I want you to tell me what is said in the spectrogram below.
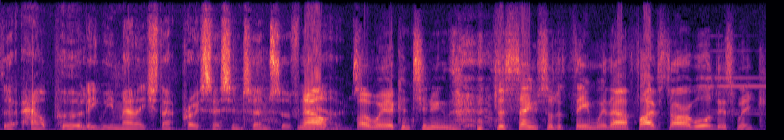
the how poorly we managed that process in terms of now uh, we are continuing the, the same sort of theme with our five star award this week.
